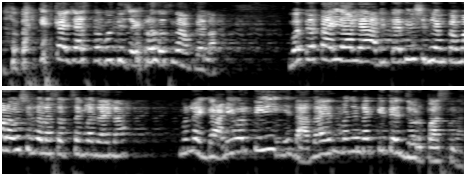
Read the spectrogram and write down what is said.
बाकी काय जास्त बुद्धीची गरजच नाही आपल्याला. मग त्या ताई आल्या आणि त्या दिवशी नेमका मला उशीर झाला सत्संगला जायला. म्हणलं गाडीवरती हे दादा आहेत म्हणजे नक्की तेच जोडपासणार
